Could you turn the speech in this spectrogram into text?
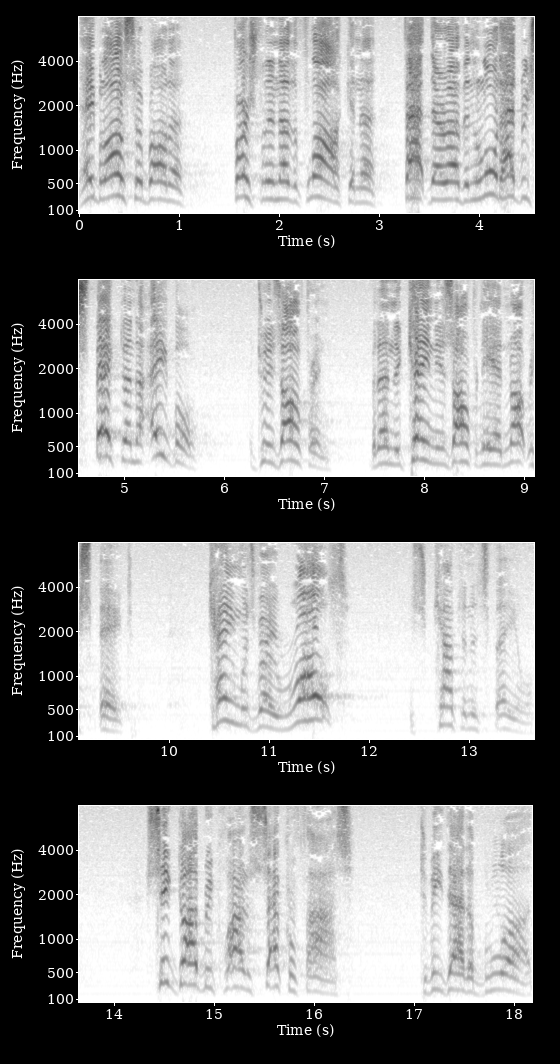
Abel also brought a firstling of the flock and the fat thereof. And the Lord had respect unto Abel to his offering. But unto Cain his offering he had not respect. Cain was very wroth. His countenance failed. See, God required a sacrifice to be that of blood.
